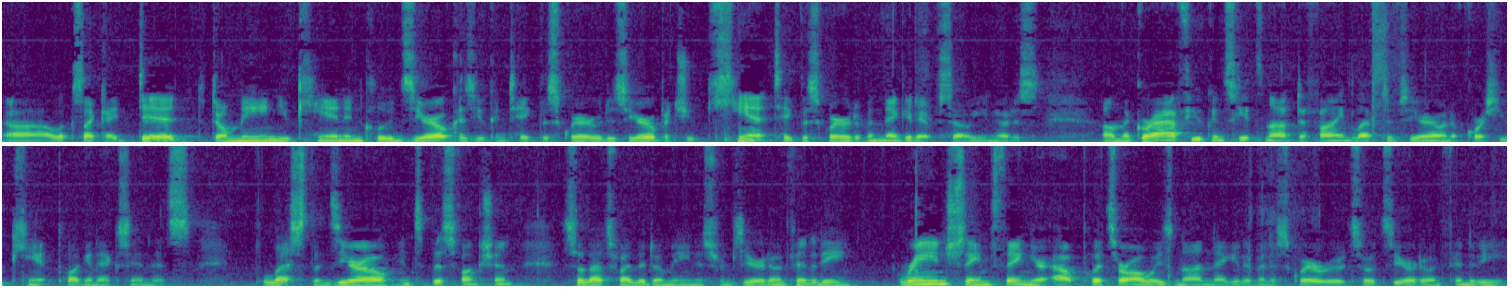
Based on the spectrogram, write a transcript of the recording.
Uh, looks like I did. Domain, you can include 0 because you can take the square root of 0, but you can't take the square root of a negative. So you notice on the graph, you can see it's not defined left of 0, and of course you can't plug an x in that's less than 0 into this function, so that's why the domain is from 0 to infinity. Range, same thing, your outputs are always non-negative in a square root, so it's 0 to infinity.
